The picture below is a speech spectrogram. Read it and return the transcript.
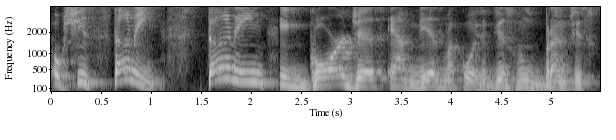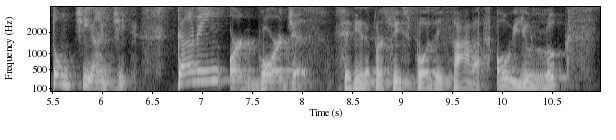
oh, she's stunning. Stunning e gorgeous é a mesma coisa, deslumbrante, estonteante. Stunning or gorgeous. Você vira para sua esposa e fala, oh, you look stunning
